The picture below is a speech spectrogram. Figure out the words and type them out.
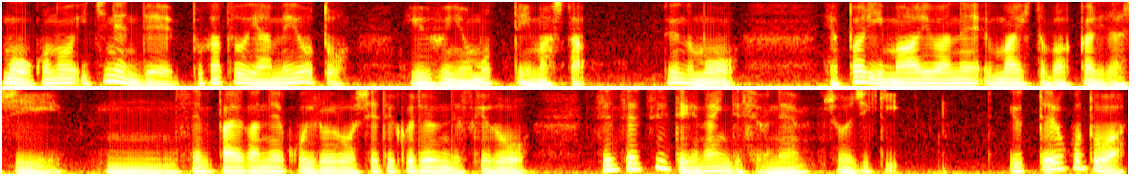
もうこの1年で部活を辞めようというふうに思っていました。というのもやっぱり周りはね上手い人ばっかりだしうん先輩がねこういろいろ教えてくれるんですけど全然ついていけないんですよね正直。言ってることは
